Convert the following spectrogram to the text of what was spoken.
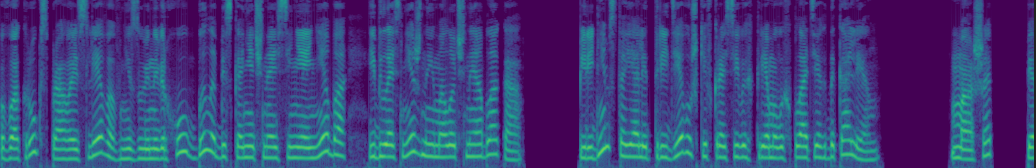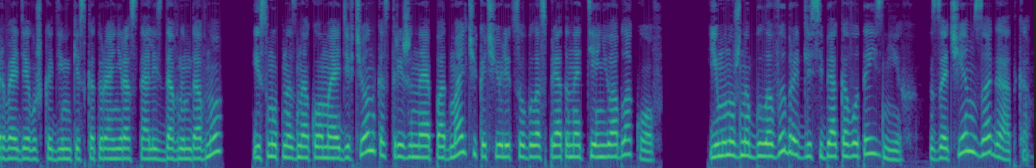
Вокруг, справа и слева, внизу и наверху было бесконечное синее небо и белоснежные молочные облака. Перед ним стояли три девушки в красивых кремовых платьях до колен. Маша, первая девушка Димки, с которой они расстались давным-давно, и смутно знакомая девчонка, стриженная под мальчика, чье лицо было спрятано тенью облаков. Ему нужно было выбрать для себя кого-то из них. Зачем — загадка,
